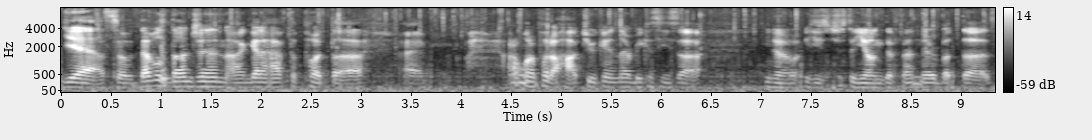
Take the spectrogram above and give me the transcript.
Yeah, so Devil's Dungeon. I'm gonna have to put the. I, I don't want to put Okhotiuk in there because he's uh, you know, he's just a young defender. But the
